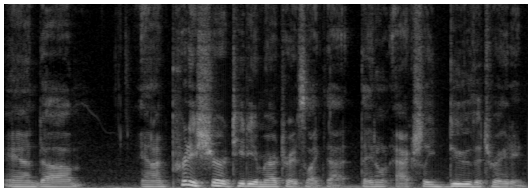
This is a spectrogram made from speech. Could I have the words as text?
And um, and I'm pretty sure TD Ameritrade's like that. They don't actually do the trading,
